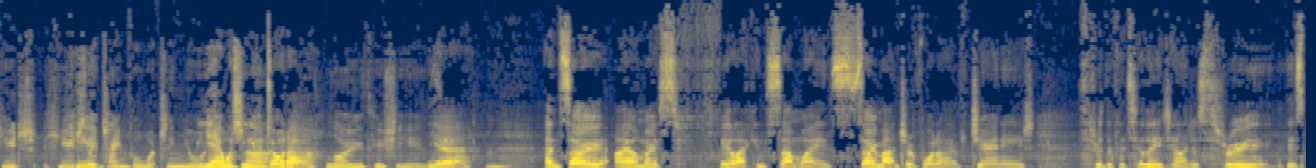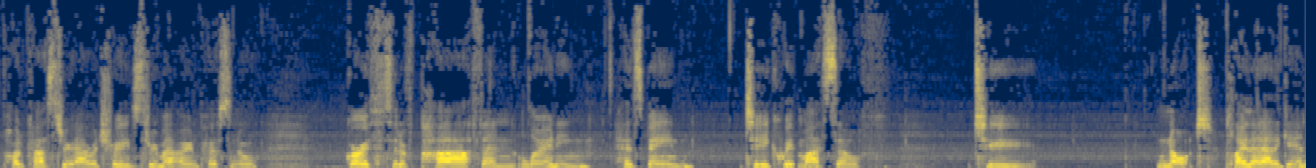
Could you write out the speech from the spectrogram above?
huge, hugely Huge. painful watching your Yeah, daughter watching your daughter. loathe who she is. Yeah. Mm. And so I almost feel like, in some ways, so much of what I've journeyed through the fertility challenges, through this podcast, through our retreats, through my own personal growth sort of path and learning has been to equip myself to not play that out again.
